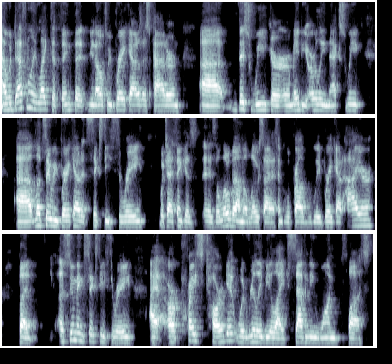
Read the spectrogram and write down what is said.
I would definitely like to think that, you know, if we break out of this pattern uh, this week or, or, maybe early next week, uh, let's say we break out at 63, which I think is is a little bit on the low side. I think we'll probably break out higher, but assuming 63, I, our price target would really be like 71 plus.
